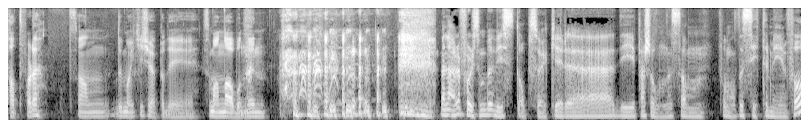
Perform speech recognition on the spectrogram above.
tatt for det. Så han, du må ikke kjøpe de som han naboen din. Men er det folk som bevisst oppsøker eh, de personene som på en måte sitter med info,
